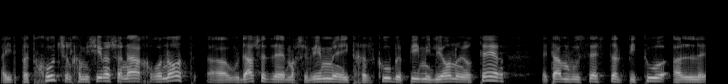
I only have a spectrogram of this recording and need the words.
ההתפתחות של 50 השנה האחרונות, העובדה שזה מחשבים התחזקו בפי מיליון או יותר, הייתה מבוססת על, פיתוח, על,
